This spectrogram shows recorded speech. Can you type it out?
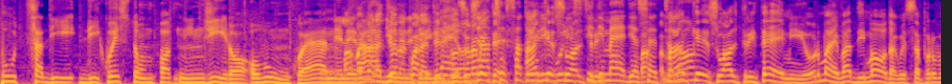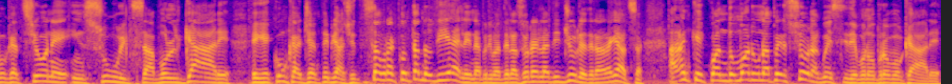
puzza di, di questo un po' in giro ovunque, eh, nelle ma radio, ragione, nelle guarda, televisioni. solamente già c'è stato anche su altri- di Mediaset, ma, ma no? anche su altri temi ormai va di moda questa provocazione insulsa volgare e che comunque a gente piace ti stavo raccontando di Elena prima della sorella di Giulia della ragazza anche quando muore una persona questi devono provocare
